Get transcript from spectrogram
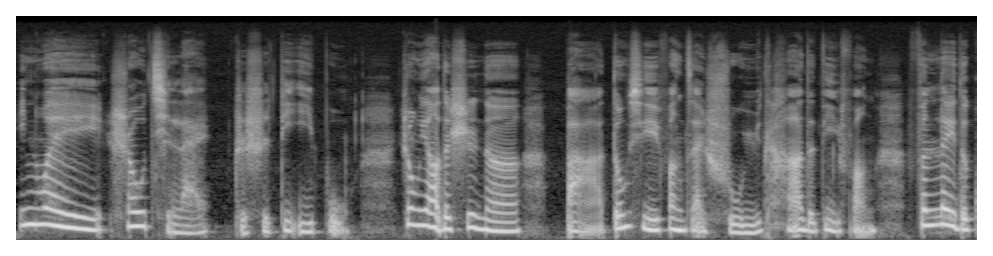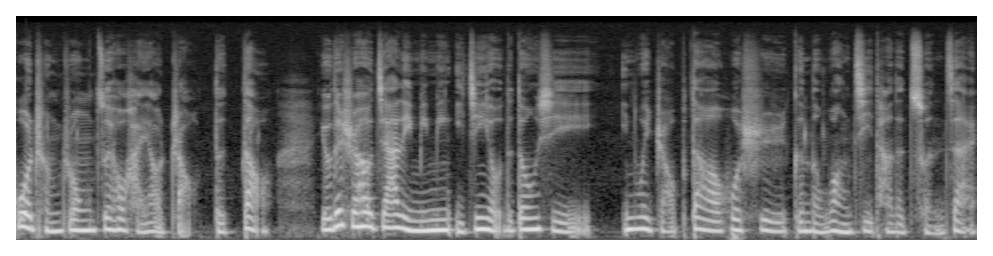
因为收起来只是第一步，重要的是呢，把东西放在属于它的地方。分类的过程中，最后还要找得到。有的时候家里明明已经有的东西，因为找不到，或是根本忘记它的存在，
